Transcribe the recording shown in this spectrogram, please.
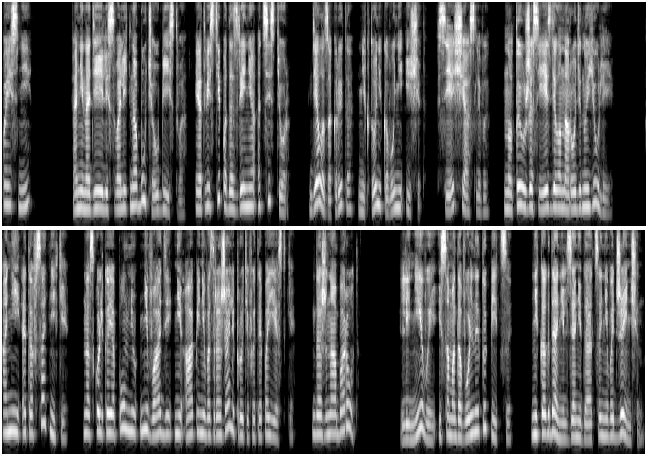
«Поясни». Они надеялись свалить на Буча убийство и отвести подозрения от сестер. Дело закрыто, никто никого не ищет. Все счастливы. Но ты уже съездила на родину Юлии. Они — это всадники? Насколько я помню, ни Вади, ни Апи не возражали против этой поездки. Даже наоборот. Ленивые и самодовольные тупицы. Никогда нельзя недооценивать женщин.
